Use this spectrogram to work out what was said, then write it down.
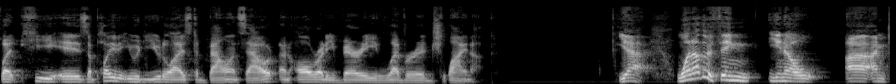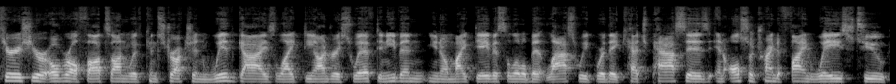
but he is a play that you would utilize to balance out an already very leveraged lineup. Yeah. One other thing, you know, uh, I'm curious your overall thoughts on with construction with guys like D'Andre Swift and even, you know, Mike Davis a little bit last week where they catch passes and also trying to find ways to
